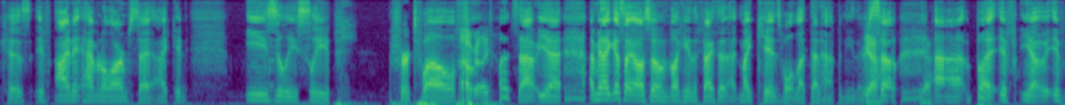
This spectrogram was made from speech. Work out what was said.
because if i didn't have an alarm set i could easily sleep for 12 oh really What's out yeah i mean i guess i also am lucky in the fact that my kids won't let that happen either yeah. so yeah. Uh, but if you know if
